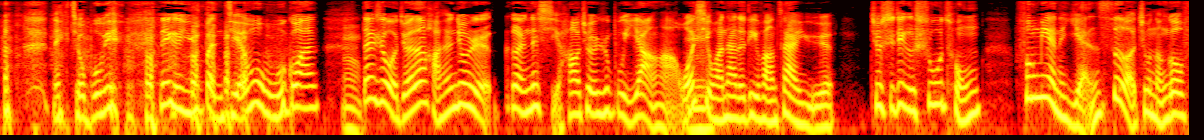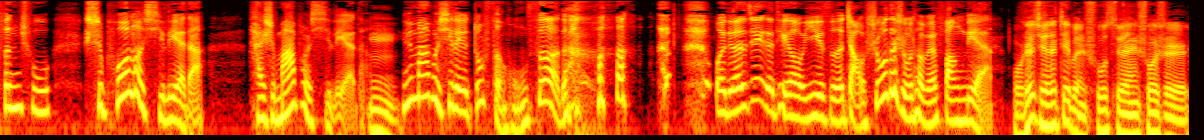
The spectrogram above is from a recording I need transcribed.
那个就不必，那个与本节目无关。嗯但是我觉得好像就是个人的喜好确实是不一样哈。我喜欢它的地方在于，就是这个书从封面的颜色就能够分出是 Polo 系列的还是 Marple 系列的，嗯，因为 Marple 系列都是粉红色的。我觉得这个挺有意思的，找书的时候特别方便。我是觉得这本书虽然说是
